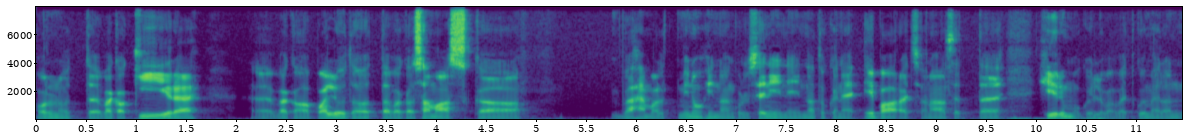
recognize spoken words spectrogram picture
olnud väga kiire, äh, väga paljutõotav, aga samas ka vähemalt minu hinnangul senini natukene ebaratsionaalset äh, hirmu külvav, et kui meil on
